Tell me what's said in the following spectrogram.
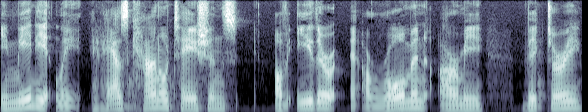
immediately it has connotations of either a Roman army victory,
